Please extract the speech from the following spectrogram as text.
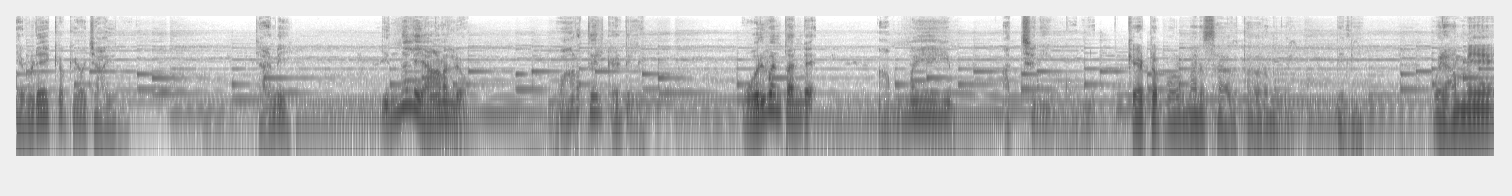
എവിടേക്കൊക്കെയോ ചായുന്നു. ചാണ്ടി ഇന്നലെയാണല്ലോ വാർത്തയിൽ കേട്ടില്ലേ? ഒരുവൻ തന്റെ അമ്മയെയും അച്ഛനെയും കൊന്നു. കേട്ടപ്പോൾ മനസ്സാകെ തകർന്നുപോയി ബിന്നി ഒരമ്മയെ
